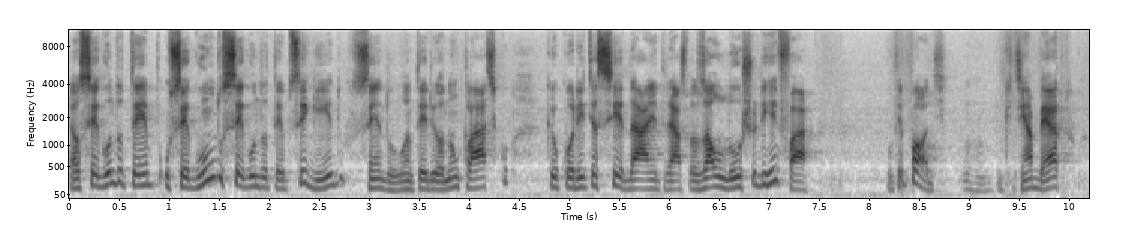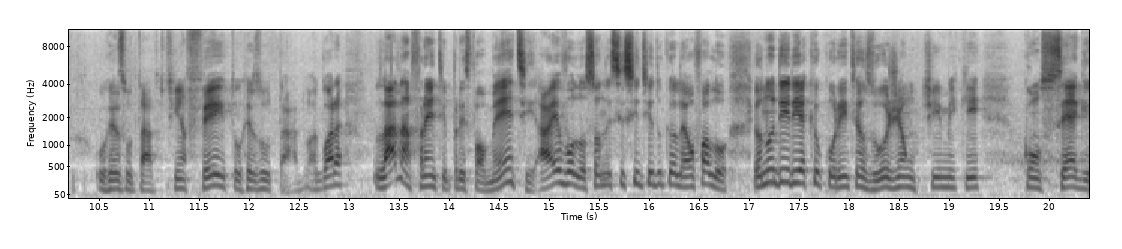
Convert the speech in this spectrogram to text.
é o segundo tempo, o segundo segundo tempo seguido, sendo o anterior num clássico, que o Corinthians se dá, entre aspas, ao luxo de rifar. O que pode. O que tinha aberto o resultado, tinha feito o resultado. Agora, lá na frente, principalmente, a evolução nesse sentido que o Léo falou. Eu não diria que o Corinthians hoje é um time que consegue,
